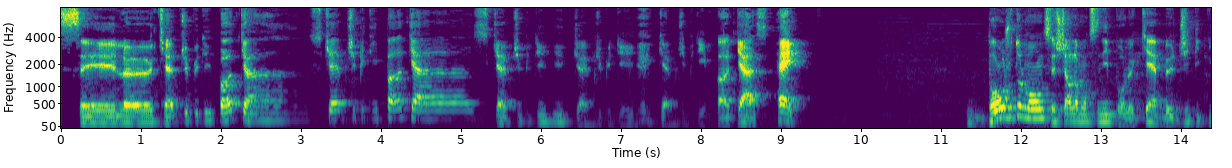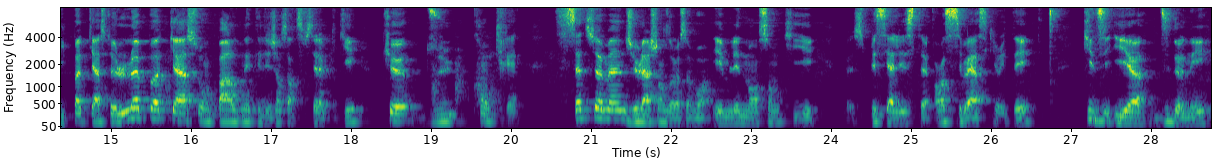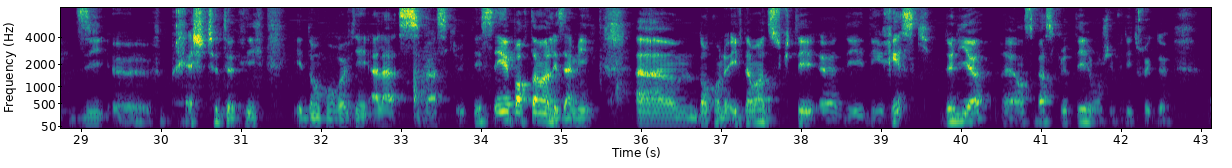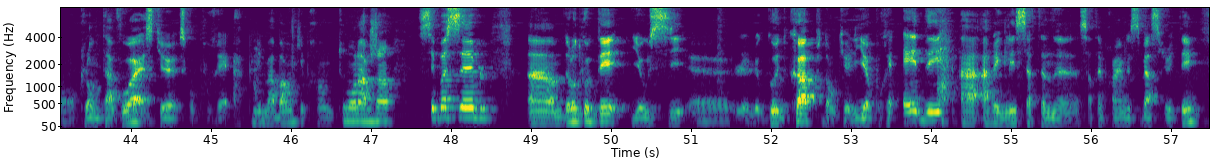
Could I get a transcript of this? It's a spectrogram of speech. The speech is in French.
C'est le CapGPT Podcast. CapGPT Podcast. CapGPT, CapGPT, CapGPT Podcast. Hey! Bonjour tout le monde, c'est Charles Montini pour le CapGPT Podcast, le podcast où on parle d'intelligence artificielle appliquée que du concret. Cette semaine, j'ai eu la chance de recevoir Emeline Monson, qui est spécialiste en cybersécurité. Qui dit IA dit données, dit euh, brèche de données. Et donc, on revient à la cybersécurité. C'est important, les amis. Euh, donc, on a évidemment discuté euh, des, risques de l'IA euh, en cybersécurité. Bon, J'ai vu des trucs de on clone ta voix. Est-ce qu'on est qu'on pourrait appeler ma banque et prendre tout mon argent? C'est possible. Euh, de l'autre côté, il y a aussi euh, le, good cop, donc l'IA pourrait aider à, régler euh, certains problèmes de cybersécurité,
